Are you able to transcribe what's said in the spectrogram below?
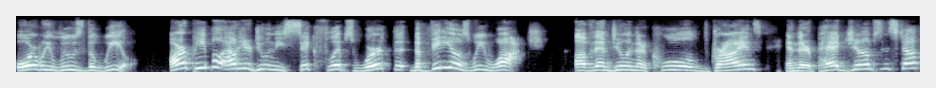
or we lose the wheel. Are people out here doing these sick flips worth the, the videos we watch of them doing their cool grinds and their peg jumps and stuff?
